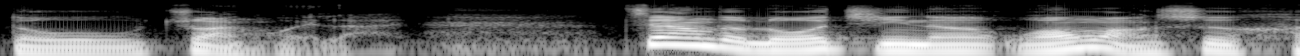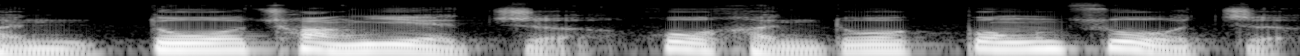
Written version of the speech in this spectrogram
都赚回来。这样的逻辑呢，往往是很多创业者或很多工作者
